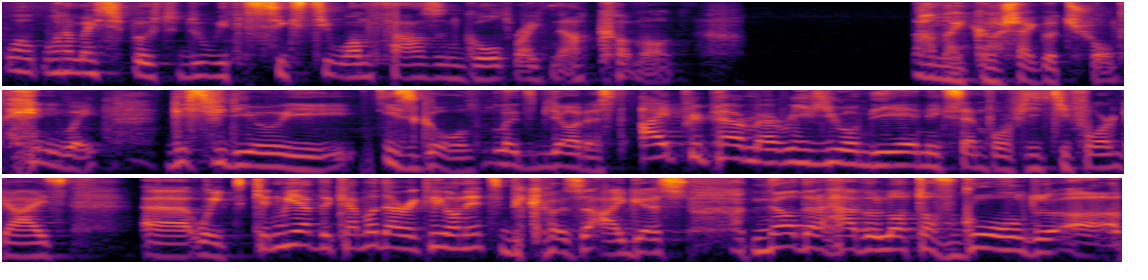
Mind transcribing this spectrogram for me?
What, what am I supposed to do with sixty-one thousand gold right now? Come on. Oh my gosh, I got trolled. Anyway, this video is gold, let's be honest. I prepare my review on the AMX M4 54, guys. Uh, wait, can we have the camo directly on it? Because I guess now that I have a lot of gold, uh,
